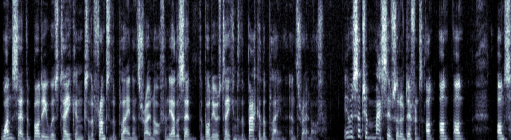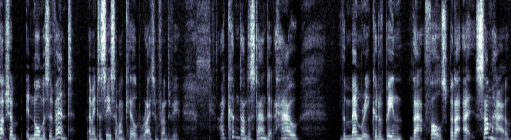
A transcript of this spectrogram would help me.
one said the body was taken to the front of the plane and thrown off, and the other said the body was taken to the back of the plane and thrown off. It was such a massive sort of difference on on on on such an enormous event. I mean, to see someone killed right in front of you. I couldn't understand it. How the memory could have been that false, but I, I, somehow,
